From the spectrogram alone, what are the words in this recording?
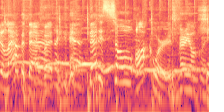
To laugh at that, but that is so awkward. It's very awkward.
